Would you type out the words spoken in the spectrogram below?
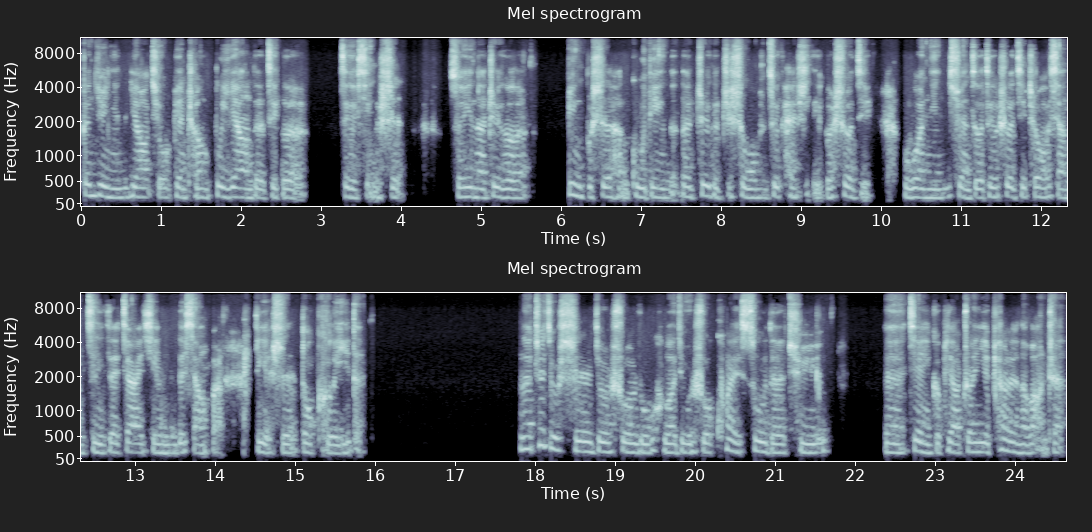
根据您的要求变成不一样的这个这个形式。所以呢，这个。并不是很固定的，那这个只是我们最开始的一个设计。如果您选择这个设计之后，想自己再加一些您的想法，这也是都可以的。那这就是就是说如何就是说快速的去，呃，建一个比较专业漂亮的网站。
